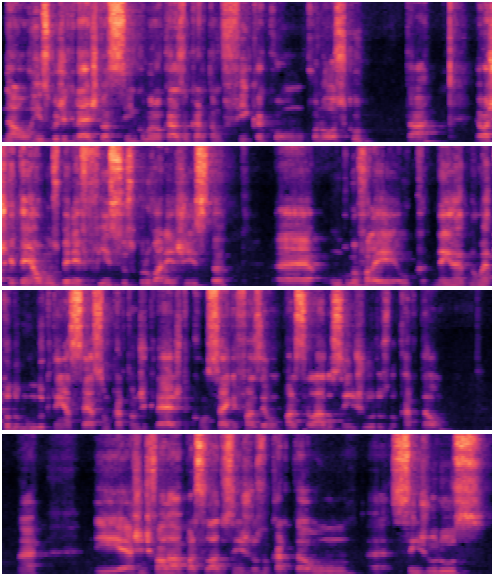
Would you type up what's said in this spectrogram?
Não, o risco de crédito, assim como no caso do cartão, fica com, conosco, tá? Eu acho que tem alguns benefícios para o varejista, é, um, como eu falei, o, nem é, não é todo mundo que tem acesso a um cartão de crédito, consegue fazer um parcelado sem juros no cartão, né? E a gente fala parcelado sem juros no cartão, é, sem juros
